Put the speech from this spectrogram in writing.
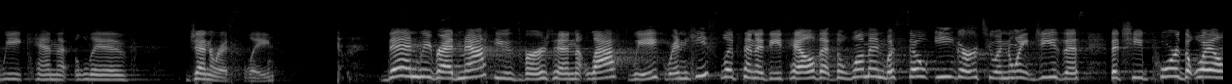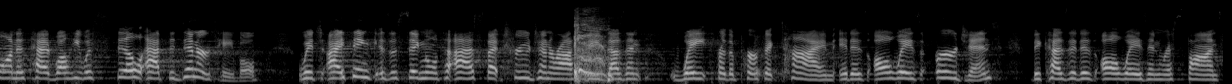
we can live generously. Then we read Matthew's version last week when he slips in a detail that the woman was so eager to anoint Jesus that she poured the oil on his head while he was still at the dinner table, which I think is a signal to us that true generosity doesn't wait for the perfect time. It is always urgent because it is always in response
